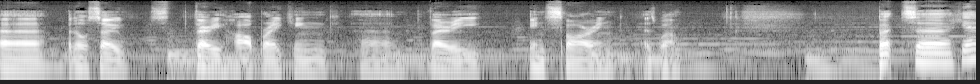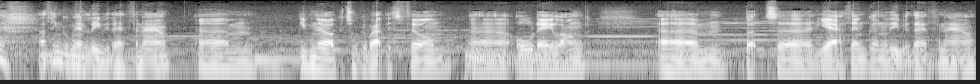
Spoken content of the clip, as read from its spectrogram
uh, but also very heartbreaking, um, very inspiring as well. But uh, yeah, I think I'm going to leave it there for now. Um, even though I could talk about this film uh, all day long. Um, but uh, yeah, I think I'm going to leave it there for now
